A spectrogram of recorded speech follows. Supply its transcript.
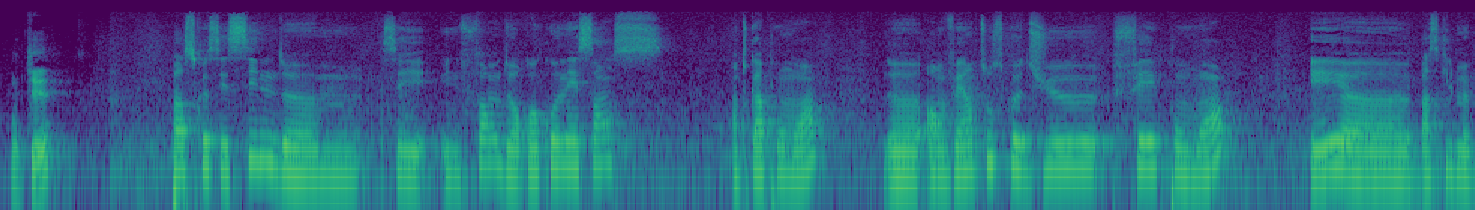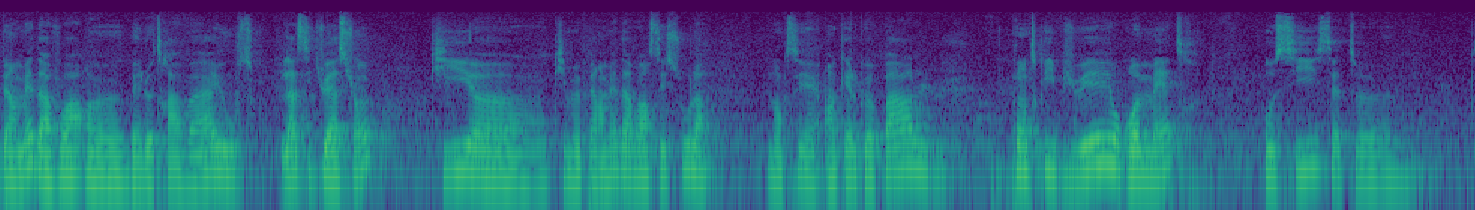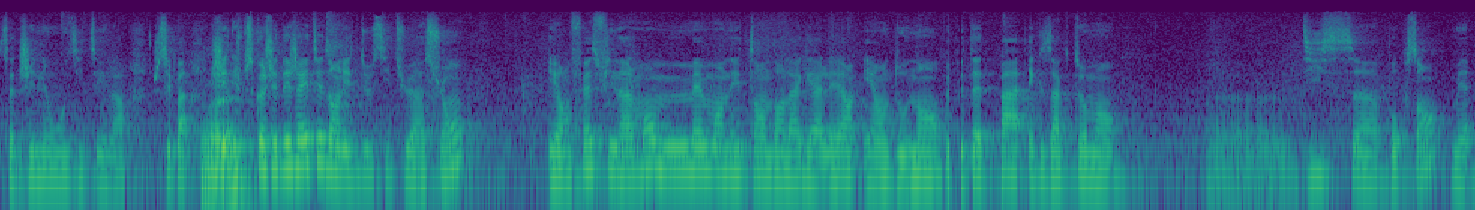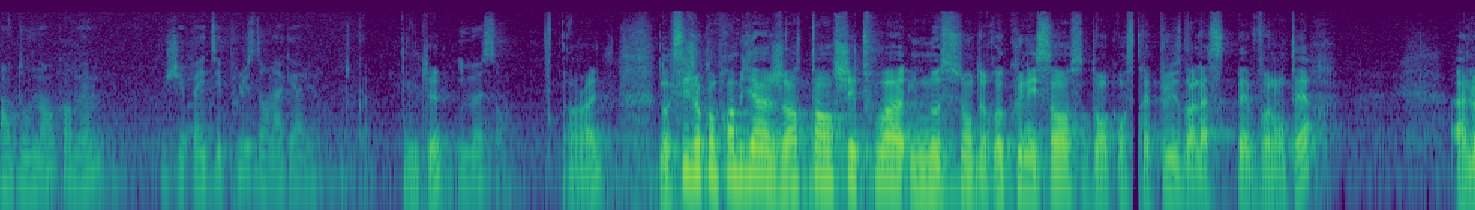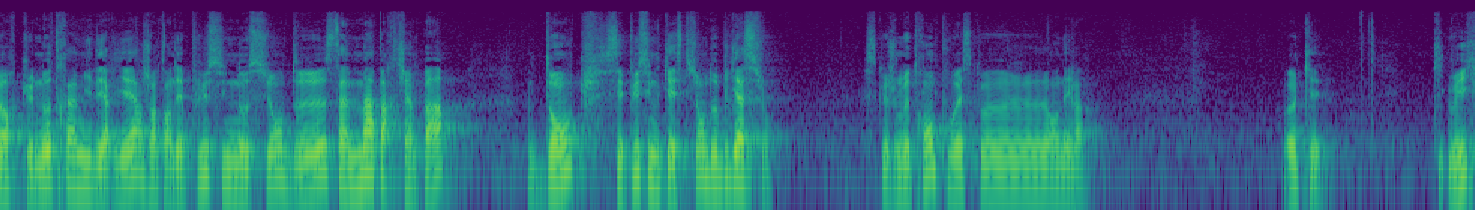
Ok. Parce que c'est signe de, c'est une forme de reconnaissance, en tout cas pour moi, euh, envers tout ce que Dieu fait pour moi, et euh, parce qu'il me permet d'avoir euh, ben, le travail ou la situation qui qui me permet d'avoir ces sous là. Donc c'est en quelque part contribuer, remettre aussi cette cette générosité-là. Je sais pas, parce que j'ai déjà été dans les deux situations. Et en fait, finalement, même en étant dans la galère et en donnant peut-être pas exactement 10%, euh, mais en donnant quand même, j'ai pas été plus dans la galère, en tout cas. Il me semble. All right. Donc, si je comprends bien, j'entends chez toi une notion de reconnaissance, donc on serait plus dans l'aspect volontaire, alors que notre ami derrière, j'entendais plus une notion de ça ne m'appartient pas, donc, c'est plus une question d'obligation. Est-ce que je me trompe ou est-ce qu'on est là? Ok. Oui?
